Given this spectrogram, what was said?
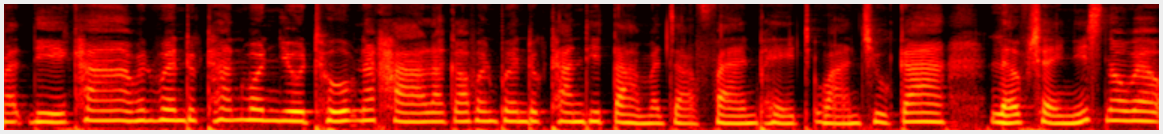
วัสดีค่ะ เพื่อนๆทุกท่านบน YouTube นะคะ แล้วก็เพื่อนๆทุกท่านที่ตามมาจากแฟนเพจหวานชูก้า Love Chinese Novel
